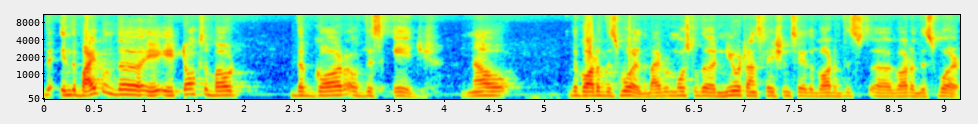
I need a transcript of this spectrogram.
the, in the Bible, the it, talks about the God of this age. Now, the God of this world. The Bible, most of the newer translations say the God of this uh, God of this world.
